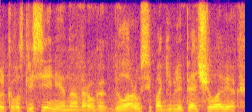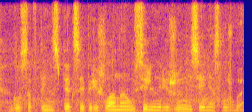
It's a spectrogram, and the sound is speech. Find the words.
Только в воскресенье на дорогах Беларуси погибли пять человек. Госавтоинспекция перешла на усиленный режим несения службы.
